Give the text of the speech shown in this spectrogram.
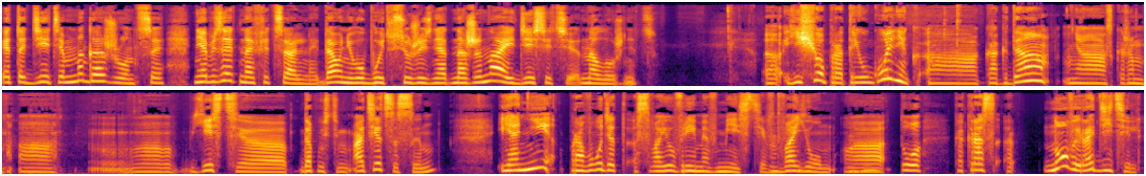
это дети многоженцы, не обязательно официальные, да, у него будет всю жизнь одна жена и 10 наложниц. Э, Еще про треугольник, э, когда, э, скажем, есть, допустим, отец и сын, и они проводят свое время вместе, вдвоем, uh-huh. то как раз новый родитель,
